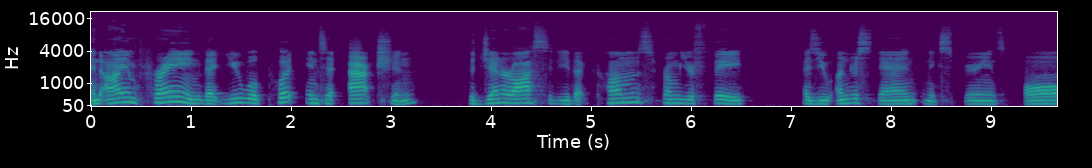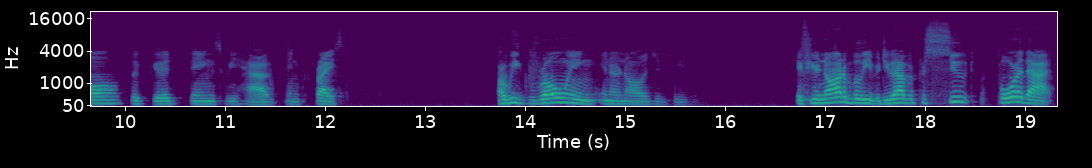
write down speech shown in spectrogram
And I am praying that you will put into action the generosity that comes from your faith as you understand and experience all the good things we have in Christ. Are we growing in our knowledge of Jesus? If you're not a believer, do you have a pursuit for that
